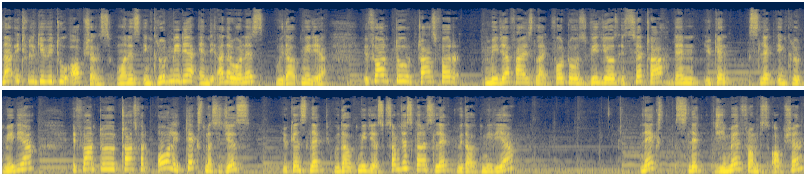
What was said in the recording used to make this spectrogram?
Now it will give you two options. One is include media and the other one is without media. If you want to transfer media files like photos, videos, etc., then you can select include media. If you want to transfer only text messages, you can select without media. So I'm just gonna select without media. Next, select Gmail from this option.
